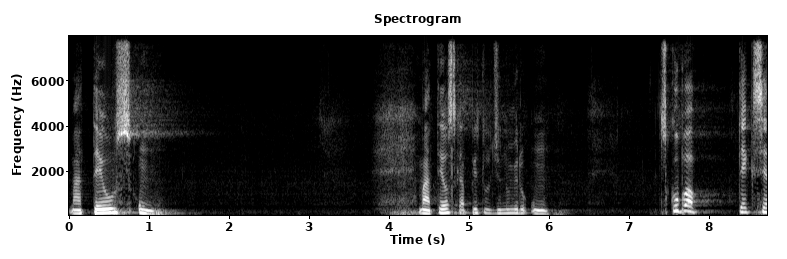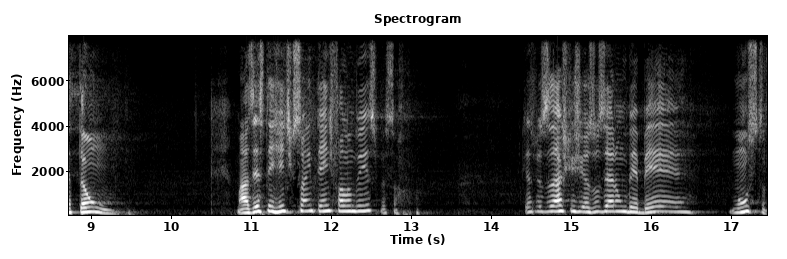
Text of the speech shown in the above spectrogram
Mateus 1. Mateus, capítulo de número 1. Desculpa ter que ser tão. Mas às vezes tem gente que só entende falando isso, pessoal. Porque as pessoas acham que Jesus era um bebê monstro.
